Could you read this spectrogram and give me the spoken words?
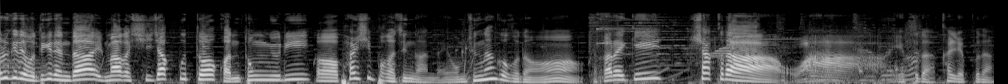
이렇게 되면 어떻게 된다? 일마가 시작부터 관통률이 어, 80%가 증가한다. 이거 엄청난 거거든. 자, 갈아입기 샤크닥 와 예쁘다. 칼 예쁘다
